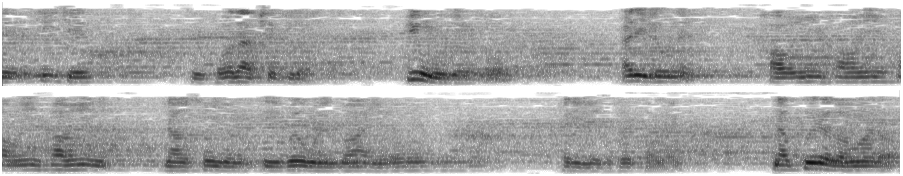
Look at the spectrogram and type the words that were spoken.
နဲ့အကြည့်ကျဒီဒေါသဖြစ်ပြီးတော့ပြုတ်မှုတယ်ပေါ့အဲ့ဒီလိုနဲ့ဟောင်းရင်ဟောင်းရင်ဟောင်းရင်ဟောင်းရင်နောက်ဆုံးတော့ဒီဘဝဝင်သွားရောအဲ့ဒီလေးသဘောပေါက်လိုက်နောက်ခွေးတဲ့ကောင်ကတော့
